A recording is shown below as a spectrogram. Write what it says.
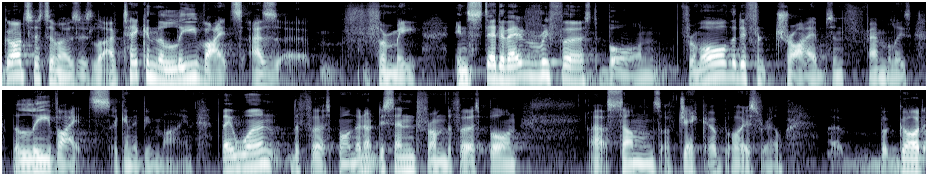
God says to Moses, Look, I've taken the Levites as uh, for me instead of every firstborn from all the different tribes and families. The Levites are going to be mine. They weren't the firstborn, they don't descend from the firstborn uh, sons of Jacob or Israel. Uh, but God,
